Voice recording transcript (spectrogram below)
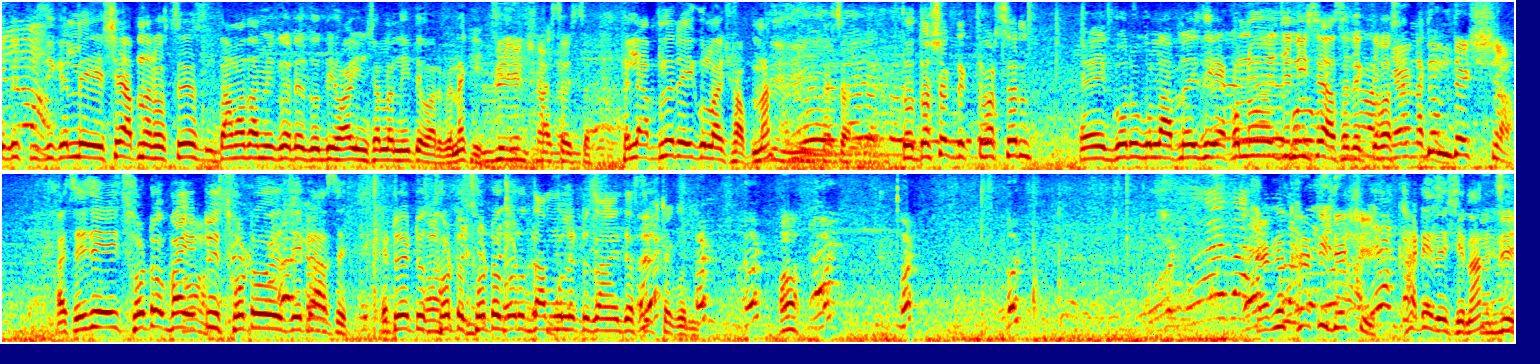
যদি ফিজিক্যালি এসে আপনার হচ্ছে দামাদামি করে যদি হয় ইনশাল্লাহ নিতে পারবে নাকি? আচ্ছা আচ্ছা। তাহলে আপনাদের এইগুলাই সব না? আচ্ছা। তো দর্শক দেখতে পাচ্ছেন এই গরুগুলো আপনার এই যে এখনও এই যে নিচে আছে দেখতে পাচ্ছেন একদম দেশা আচ্ছা এই যে এই ছোট ভাই একটু ছোট যেটা আছে একটু একটু ছোট ছোট গরুর দামগুলো একটু জানাই দেওয়ার চেষ্টা করি। একদম খাঁটি দেশি। খাঁটি দেশি না? জি।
